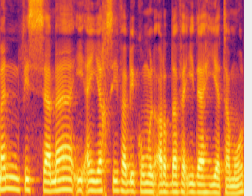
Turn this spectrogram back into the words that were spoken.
من فی السماء ان یخصف بکم الارض فاذا تمور؟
